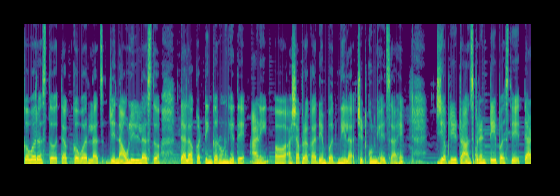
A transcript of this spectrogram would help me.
कवर असतं त्या कवरलाच जे नाव लिहिलेलं असतं त्याला कटिंग करून घेते आणि अशा प्रकारे बदनीला चिटकून घ्यायचं आहे. जी आपली ट्रान्सपरंट टेप असते त्या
